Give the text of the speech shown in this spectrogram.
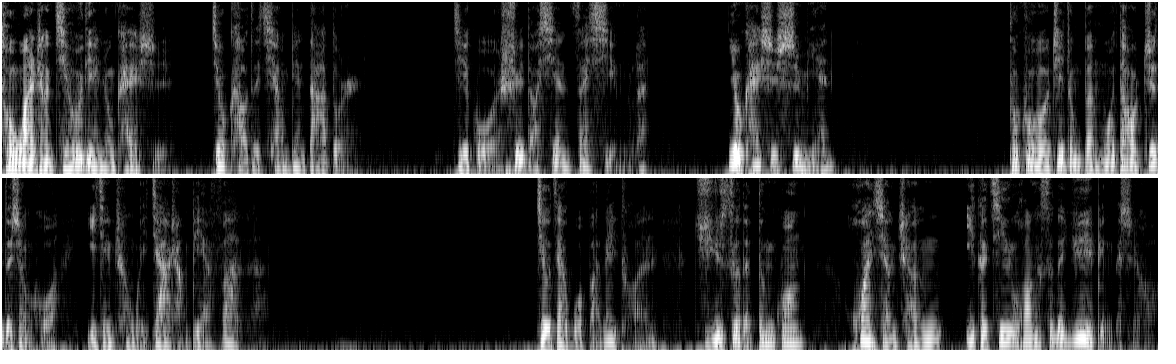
从晚上九点钟开始，就靠在墙边打盹儿，结果睡到现在醒了，又开始失眠。不过，这种本末倒置的生活已经成为家常便饭了。就在我把那团橘色的灯光幻想成……一个金黄色的月饼的时候，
